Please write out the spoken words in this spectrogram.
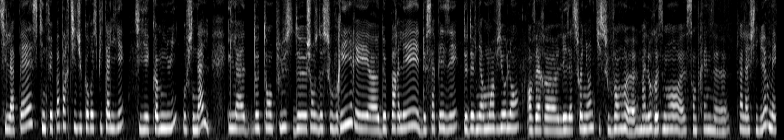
qui l'apaise, qui ne fait pas partie du corps hospitalier, qui est comme lui au final, il a d'autant plus de chances de s'ouvrir et euh, de parler, et de s'apaiser, de devenir moins violent envers euh, les aides-soignantes qui souvent euh, malheureusement s'en prennent plein la figure. Mais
